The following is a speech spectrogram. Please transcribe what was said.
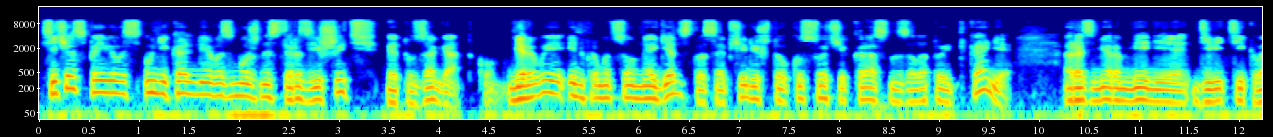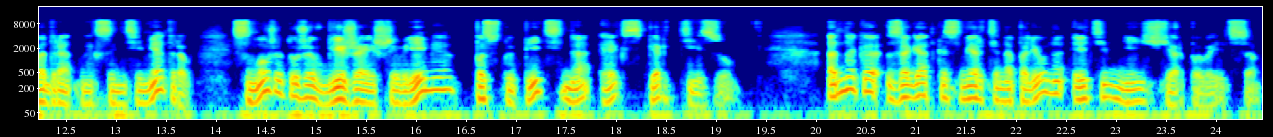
Сейчас появилась уникальная возможность разрешить эту загадку. Мировые информационные агентства сообщили, что кусочек красно-золотой ткани – размером менее 9 квадратных сантиметров сможет уже в ближайшее время поступить на экспертизу. Однако загадка смерти Наполеона этим не исчерпывается.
